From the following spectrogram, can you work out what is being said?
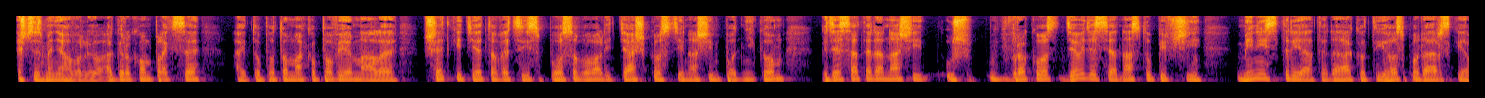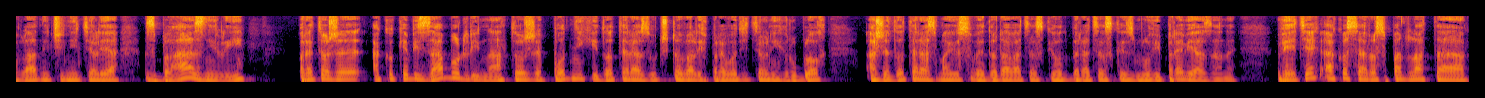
Ešte sme nehovorili o agrokomplexe, aj to potom ako poviem, ale všetky tieto veci spôsobovali ťažkosti našim podnikom, kde sa teda naši už v roku 90 nastúpivší ministri a teda ako tí hospodársky a vládni činitelia zbláznili, pretože ako keby zabudli na to, že podniky doteraz účtovali v prevoditeľných rubloch a že doteraz majú svoje dodávateľské odberateľské zmluvy previazané. Viete, ako sa rozpadla tá,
